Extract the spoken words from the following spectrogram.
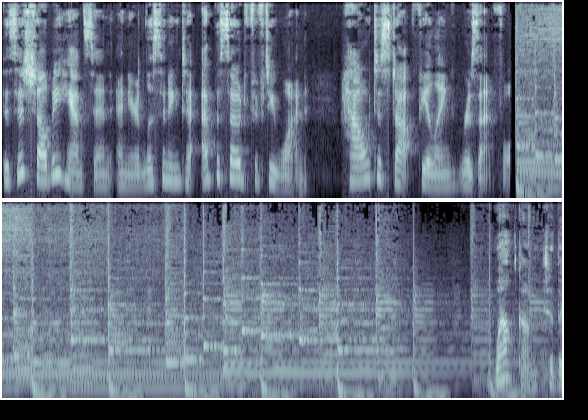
This is Shelby Hanson, and you're listening to episode 51 How to Stop Feeling Resentful. Welcome to the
